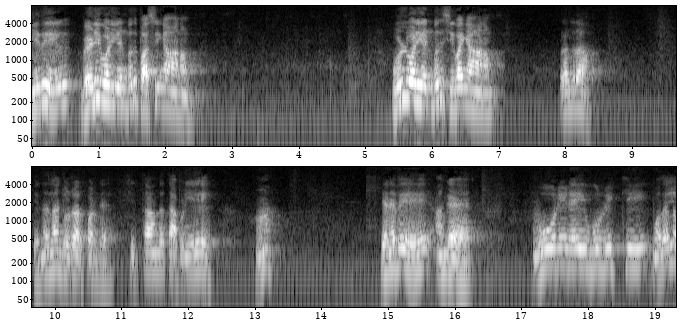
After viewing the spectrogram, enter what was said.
இது வெளிவழி என்பது பசுஞானம். உள்வழி என்பது சிவஞானம். விளங்குதா? என்னெல்லாம் சொல்றாரு பாருங்க. சித்தாந்தத்தை அப்படியே ஆ? எனவே அங்க ஊனினை உருக்கி முதல்ல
